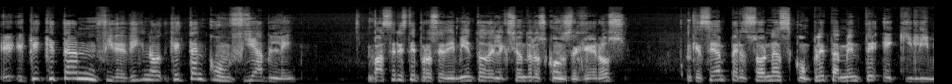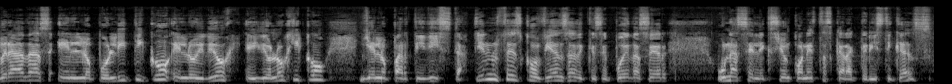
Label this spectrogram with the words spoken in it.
eh, ¿qué, ¿qué tan fidedigno, qué tan confiable va a ser este procedimiento de elección de los consejeros? Que sean personas completamente equilibradas en lo político, en lo ideológico y en lo partidista. ¿Tienen ustedes confianza de que se pueda hacer una selección con estas características?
